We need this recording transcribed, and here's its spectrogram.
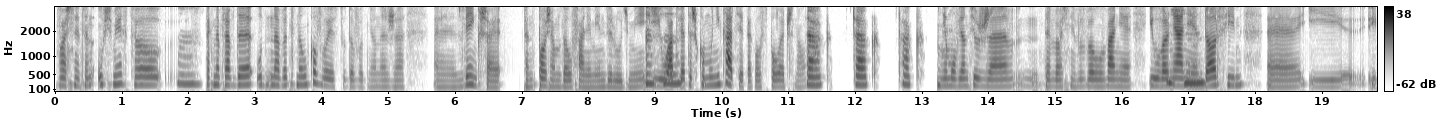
Właśnie ten uśmiech to mm. tak naprawdę nawet naukowo jest udowodnione, że e, zwiększa ten poziom zaufania między ludźmi mm -hmm. i mhm. ułatwia też komunikację taką społeczną. Tak, tak, tak. Nie mówiąc już, że te właśnie wywoływanie i uwalnianie mm -hmm. endorfin e, i, i,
